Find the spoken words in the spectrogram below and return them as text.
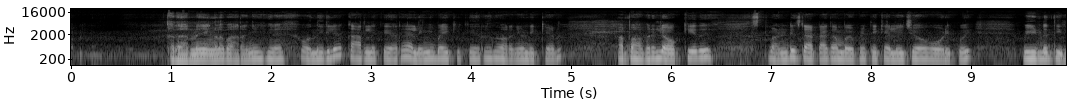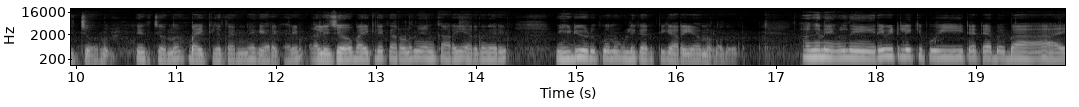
അതാണ് ഞങ്ങൾ പറഞ്ഞു ഇങ്ങനെ ഒന്നുകിൽ കാറിൽ കയറുക അല്ലെങ്കിൽ ബൈക്കിൽ കയറുക എന്ന് പറഞ്ഞുകൊണ്ടിരിക്കുകയാണ്. അപ്പോൾ അവർ ലോക്ക് ചെയ്ത് വണ്ടി സ്റ്റാർട്ടാക്കാൻ പോയപ്പോഴത്തേക്ക് അലിജോ ഓടിപ്പോയി വീണ്ടും തിരിച്ചു വന്നു. തിരിച്ചു വന്ന് ബൈക്കിൽ തന്നെ കയറി കാര്യം. അലിജോ ബൈക്കിൽ കയറുള്ളൂ ഞങ്ങൾക്ക് അറിയാമായിരുന്നു കാര്യം. വീഡിയോ എടുക്കുമെന്ന് പുള്ളിക്കാരത്തേക്ക് അറിയാമെന്നുള്ളത് കൊണ്ട് അങ്ങനെ ഞങ്ങൾ നേരെ വീട്ടിലേക്ക് പോയി. Tata bye bye.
